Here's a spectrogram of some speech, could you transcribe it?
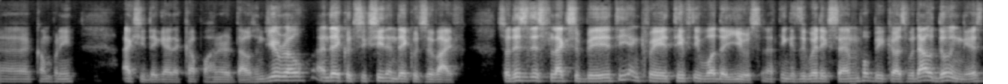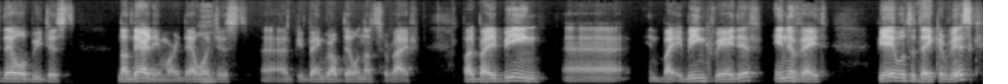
uh, company. Actually they get a couple hundred thousand euro and they could succeed and they could survive. So this is this flexibility and creativity what they use. And i think it's a great example because without doing this they will be just not there anymore. They will mm. just uh, be bankrupt. They will not survive. But by being uh, by being creative innovate be able to take a risk.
